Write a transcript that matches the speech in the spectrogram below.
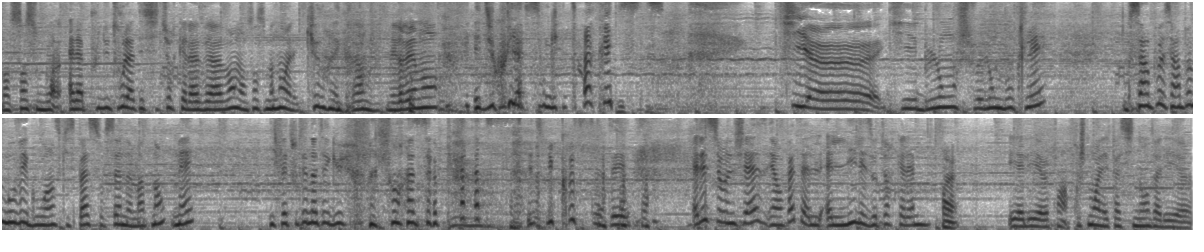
dans le sens où elle a plus du tout la tessiture qu'elle avait avant, dans le sens maintenant elle est que dans les graves, mais vraiment. Et du coup il y a son guitariste qui est blond, cheveux longs bouclés. C'est un peu c'est un peu mauvais goût hein, ce qui se passe sur scène maintenant, mais il fait toutes les notes aiguës maintenant à sa place. Et du coup c'était. Elle est sur une chaise et en fait elle, elle lit les auteurs qu'elle aime. Ouais. Et elle est, euh, enfin franchement elle est fascinante. Elle est, euh,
